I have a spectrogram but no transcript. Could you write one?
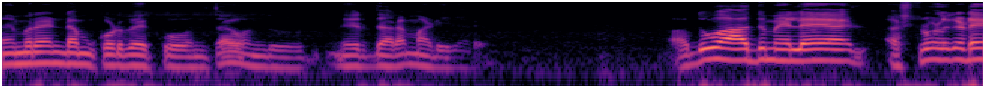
ಮೆಮೊರೆಂಡಮ್ ಕೊಡಬೇಕು ಅಂತ ಒಂದು ನಿರ್ಧಾರ ಮಾಡಿದ್ದಾರೆ. ಅದು ಆದಮೇಲೆ ಅಷ್ಟರೊಳಗಡೆ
